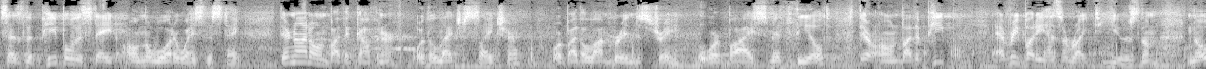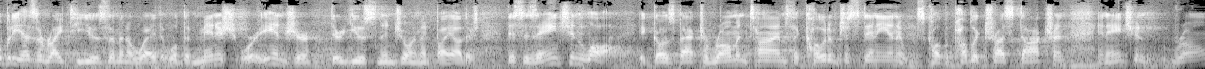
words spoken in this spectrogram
says the people of the state own the water ways of the state. They're not owned by the governor or the legislature or by the lumber industry or by Smithfield. They're owned by the people. Everybody has a right to use them. Nobody has a right to use them in a way that will diminish or injure their use and enjoyment by others. This is ancient law. It goes back to Roman times, the Code of Justinian. It was called the Public Trust Doctrine in ancient Rome.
